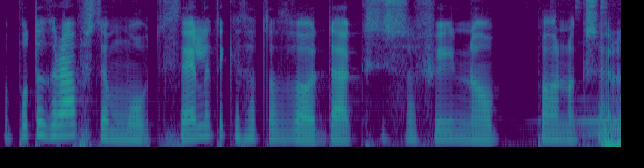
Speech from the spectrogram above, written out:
Οπότε γράψτε μου ό,τι θέλετε και θα τα δω. Εντάξει, σας αφήνω. Πάω να ξέρω.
